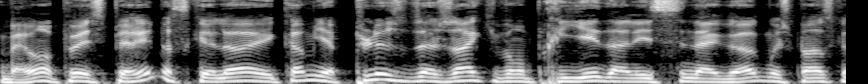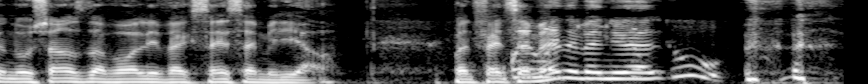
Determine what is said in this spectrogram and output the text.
Ben on peut espérer parce que là, comme il y a plus de gens qui vont prier dans les synagogues, moi je pense que nos chances d'avoir les vaccins s'améliorent. Bonne fin de semaine, Emmanuel.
